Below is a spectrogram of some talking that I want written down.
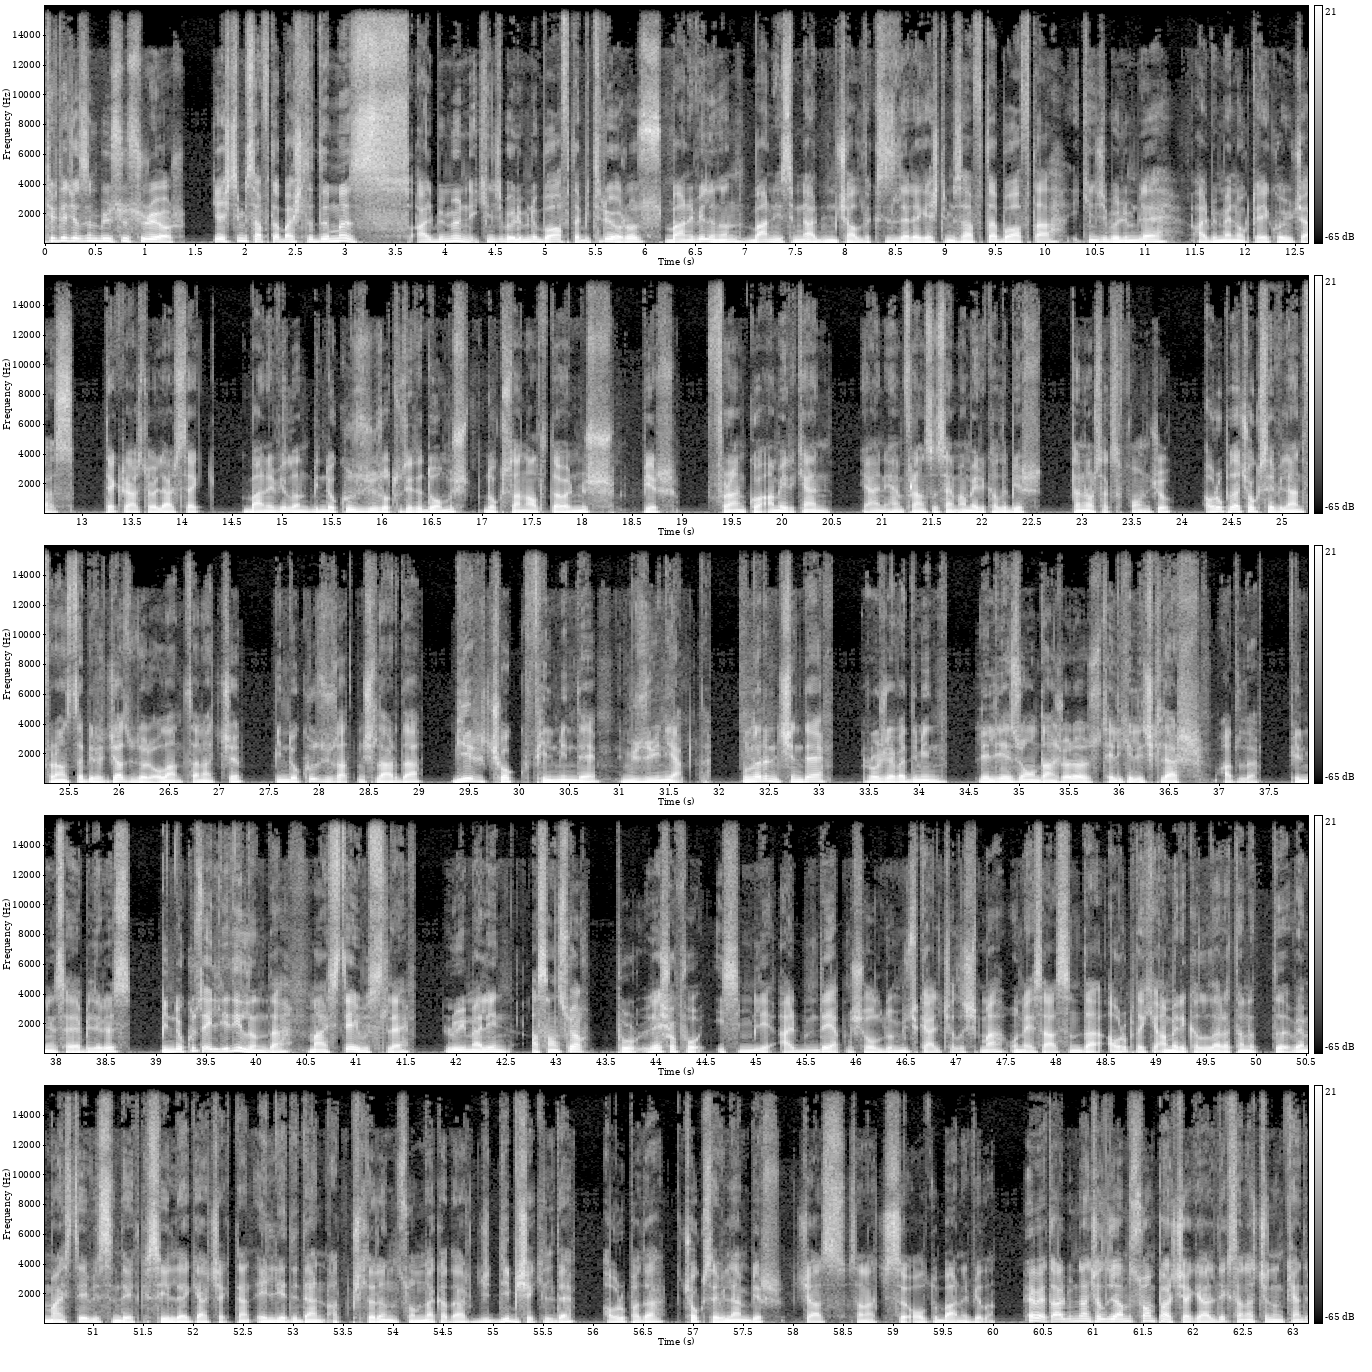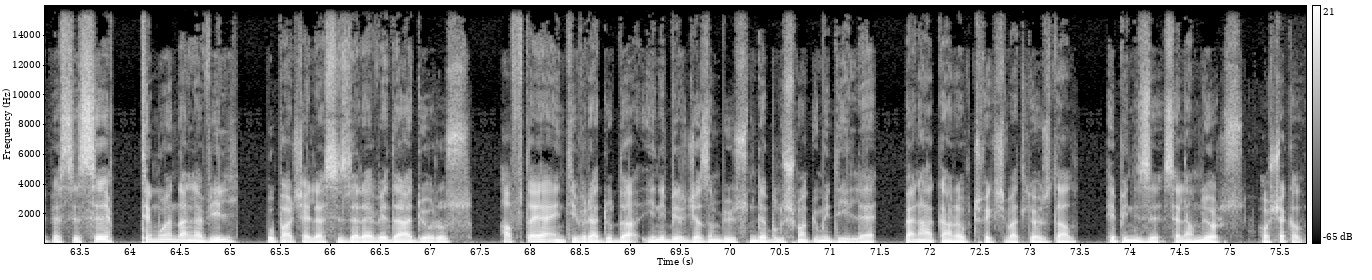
NTV'de cazın büyüsü sürüyor. Geçtiğimiz hafta başladığımız albümün ikinci bölümünü bu hafta bitiriyoruz. Barney Villain'ın Barney isimli albümünü çaldık sizlere geçtiğimiz hafta. Bu hafta ikinci bölümle albüme noktayı koyacağız. Tekrar söylersek Barney Villain 1937 doğmuş, 96'da ölmüş bir Franco-Amerikan yani hem Fransız hem Amerikalı bir tenor saksafoncu. Avrupa'da çok sevilen, Fransa'da bir caz idolü olan sanatçı 1960'larda birçok filmin de müziğini yaptı. Bunların içinde Roger Vadim'in Les Liaisons Dangereuses, Tehlikeli İlişkiler adlı filmini sayabiliriz. 1957 yılında Miles Davis ile Louis Malin Ascenseur pour l'Échauffour isimli albümde yapmış olduğu müzikal çalışma onu esasında Avrupa'daki Amerikalılara tanıttı ve Miles Davis'in de etkisiyle gerçekten 57'den 60'ların sonuna kadar ciddi bir şekilde Avrupa'da çok sevilen bir caz sanatçısı oldu Barney Villain. Evet albümden çalacağımız son parçaya geldik. Sanatçının kendi bestesi Témoin dans la. Bu parçayla sizlere veda ediyoruz. Haftaya NTV Radyo'da yeni bir cazın büyüsünde buluşmak ümidiyle ben Hakan Rauf Tüfekçi Vatli Özdal. Hepinizi selamlıyoruz. Hoşçakalın.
